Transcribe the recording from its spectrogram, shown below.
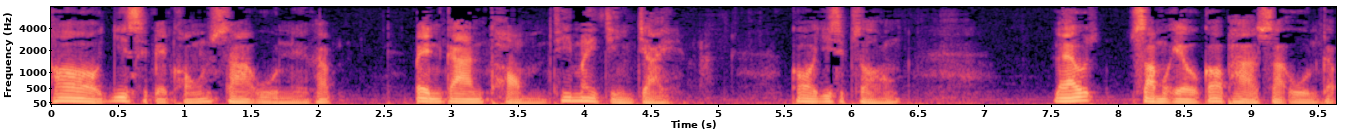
ข้อ 21 ของซาอูลเนี่ยครับ เป็นการถ่อมที่ไม่จริงใจ ข้อ 22 แล้วซามูเอลก็พาซาอูลกับ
